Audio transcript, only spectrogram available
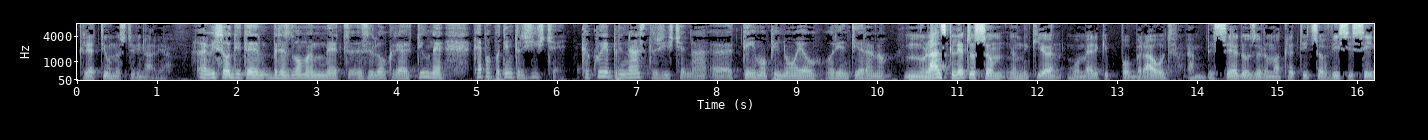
kreativnosti vinarja. Vi sodite brez dvoma med zelo kreativne, kaj pa potem tržišče? Kako je pri nas tržišče na eh, temo pinojev orientirano? Lansko leto sem nekje v Ameriki pobral besedo oziroma kratico VCC.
